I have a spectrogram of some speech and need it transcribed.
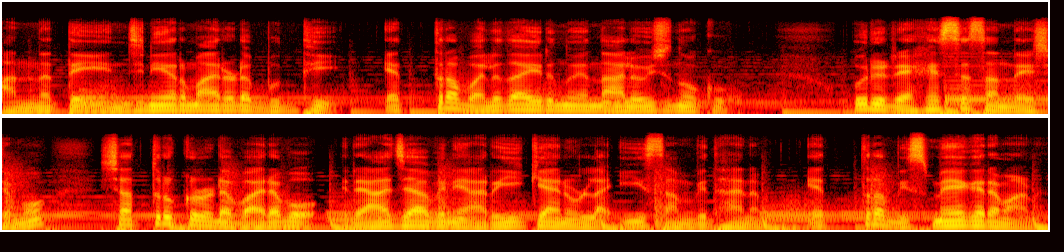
അന്നത്തെ എഞ്ചിനീയർമാരുടെ ബുദ്ധി എത്ര വലുതായിരുന്നു എന്ന് എന്നാലോചിച്ച് നോക്കൂ. ഒരു രഹസ്യ സന്ദേശമോ ശത്രുക്കളുടെ വരവോ രാജാവിനെ അറിയിക്കാനുള്ള ഈ സംവിധാനം എത്ര വിസ്മയകരമാണ്.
